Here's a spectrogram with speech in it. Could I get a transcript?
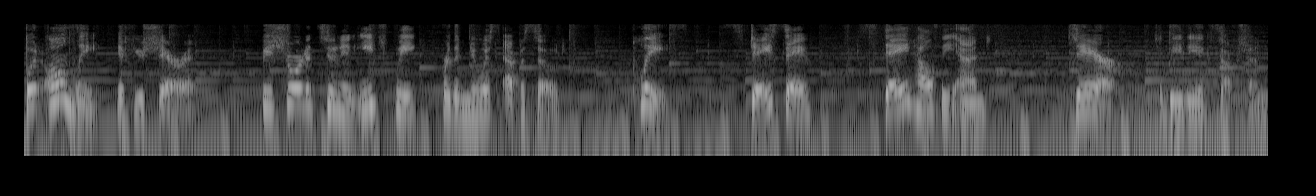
but only if you share it. Be sure to tune in each week for the newest episode. Please stay safe, stay healthy, and dare to be the exception.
